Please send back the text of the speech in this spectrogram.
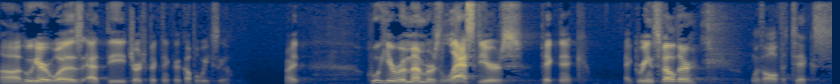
Uh, who here was at the church picnic a couple weeks ago? Right? Who here remembers last year's picnic at Greensfelder with all the ticks?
